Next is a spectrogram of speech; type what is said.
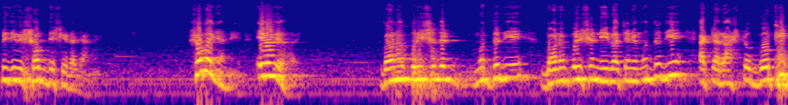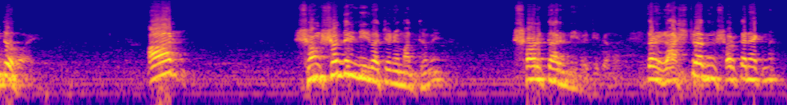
পৃথিবীর সব দেশে এটা জানে। সবাই জানে এটা। এভাবে হয়। গণপরিষদের মধ্য দিয়ে, গণপরিষদ নির্বাচনের মধ্য দিয়ে একটা রাষ্ট্র গঠিত হয়। আর সংসদের নির্বাচনের মাধ্যমে সরকার নির্বাচিত হয়। তাহলে রাষ্ট্র এবং সরকার এক না?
